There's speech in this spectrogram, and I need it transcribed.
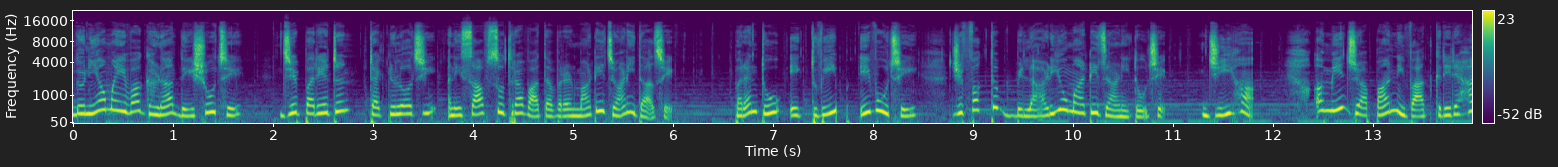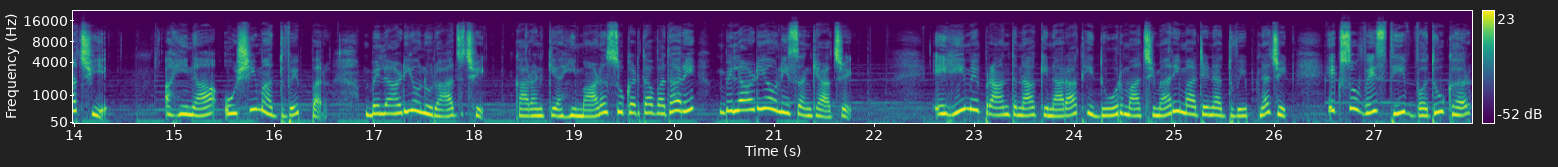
દુનિયામાં એવા ઘણા દેશો છે જે પર્યટન, ટેકનોલોજી અને સાફ સુથરા વાતાવરણ માટે જાણીતા છે. પરંતુ એક દ્વીપ એવો છે જે ફક્ત બિલાડીઓ માટે જાણીતો છે. જી હા, અમે જાપાનની વાત કરી રહ્યા છીએ. અહીંના ઓશીમા દ્વીપ પર બિલાડીઓનું રાજ છે, કારણ કે અહીં માણસો કરતાં વધારે બિલાડીઓની સંખ્યા છે. એહિમે પ્રાંતના કિનારાથી દૂર માછીમારી માટેના દ્વીપ નજીક એકસો વીસથી વધુ ઘર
